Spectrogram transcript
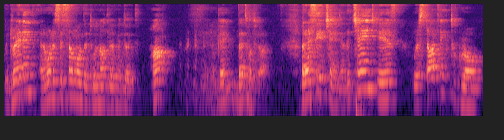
we drain it, and I want to see someone that will not let me do it. Huh? Okay? That's what we are. But I see a change, and the change is we're starting to grow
